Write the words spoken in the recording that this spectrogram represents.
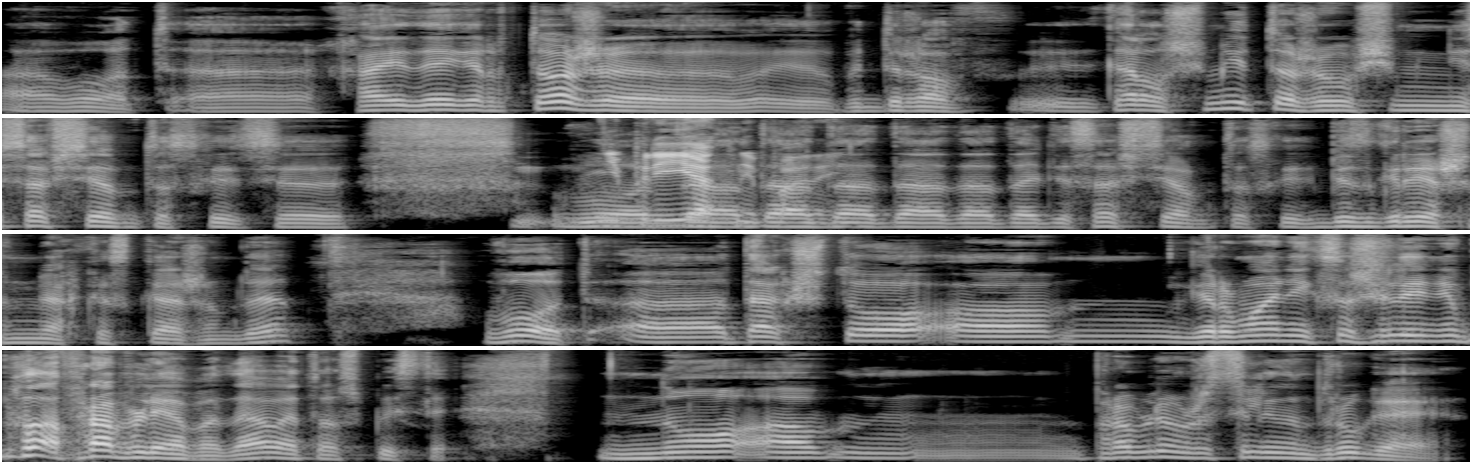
вот. Э, Хайдегер тоже э, поддержал, э, Карл Шмидт тоже, в общем, не совсем, так сказать... Неприятный вот, да, парень. Да, да, да, да, не совсем, так сказать, безгрешен, мягко скажем, да. Вот, так что в Германии, к сожалению, была проблема, да, в этом смысле. Но проблема же с Целином другая.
